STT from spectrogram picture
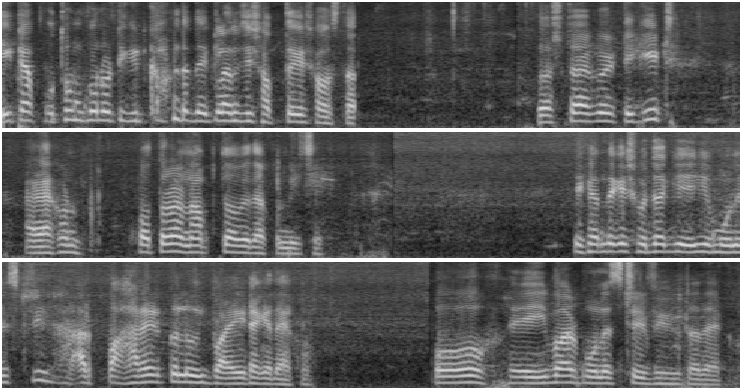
এইটা প্রথম কোনো টিকিট কাউন্টার দেখলাম যে সব থেকে সস্তা। দশ টাকা করে টিকিট আর এখন কতটা নামতে হবে দেখো নিচে। এখান থেকে সোজা গিয়ে এই মনিস্ট্রি আর পাহাড়ের কোলে ওই বাড়িটাকে দেখো। ও, এইবার মনিস্ট্রির ভিউটা দেখো।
